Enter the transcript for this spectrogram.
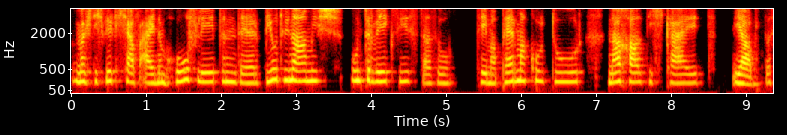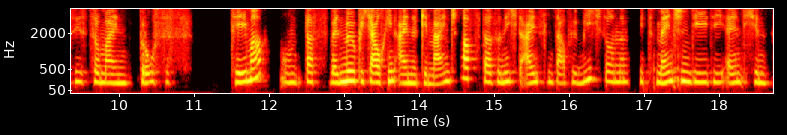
möchte ich wirklich auf einem Hof leben, der biodynamisch unterwegs ist, also Thema Permakultur, Nachhaltigkeit. Ja, das ist so mein großes Thema und das, wenn möglich, auch in einer Gemeinschaft, also nicht einzeln da für mich, sondern mit Menschen, die die ähnlichen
